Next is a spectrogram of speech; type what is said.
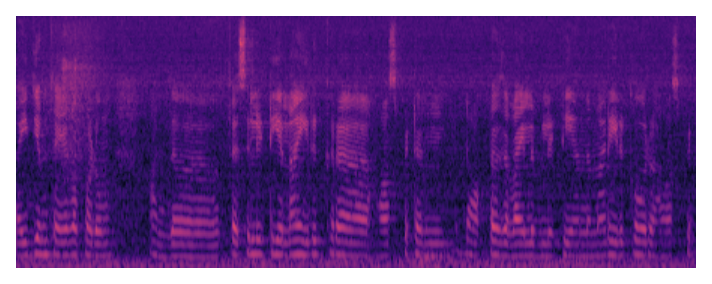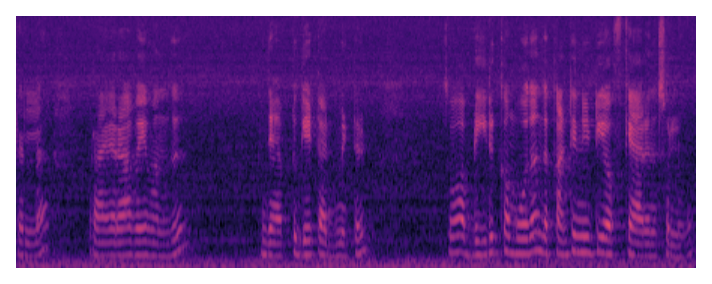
வைத்தியம் தேவைப்படும் அந்த ஃபெசிலிட்டியெல்லாம் இருக்கிற ஹாஸ்பிட்டல் டாக்டர்ஸ் அவைலபிலிட்டி அந்த மாதிரி இருக்க ஒரு ஹாஸ்பிட்டலில் ப்ரையராகவே வந்து they have to get admitted so அப்படி இருக்கும்போது அந்த கண்டினியூட்டி ஆஃப் கேர்ன்னு சொல்லுவோம்.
